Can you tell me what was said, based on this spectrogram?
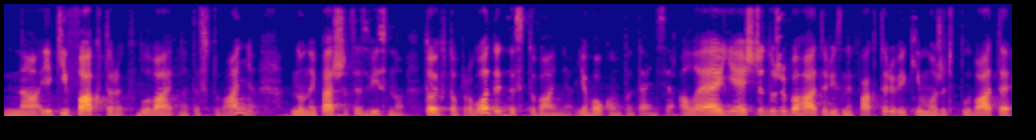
на які фактори впливають на тестування. Ну, найперше, це звісно той, хто проводить тестування, його компетенція. Але є ще дуже багато різних факторів, які можуть впливати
